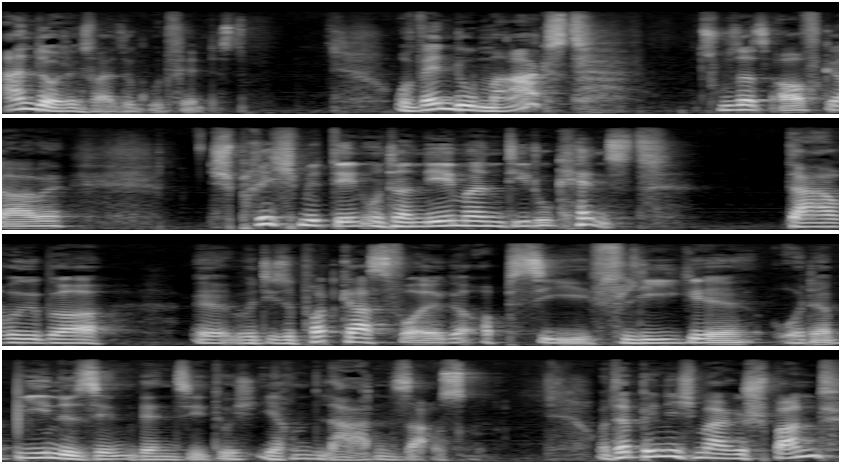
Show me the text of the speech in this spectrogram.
andeutungsweise gut findest. Und wenn du magst, Zusatzaufgabe, sprich mit den Unternehmern, die du kennst, darüber, äh, über diese Podcast-Folge, ob sie Fliege oder Biene sind, wenn sie durch ihren Laden sausen. Und da bin ich mal gespannt,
